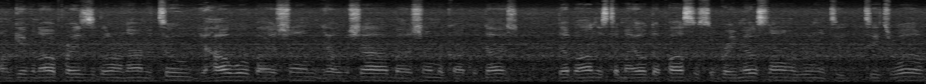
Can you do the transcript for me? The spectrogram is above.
on giving all praises, glory, and honor to Yahawah Bahasham, Yahweh Shah by Hashem, Rakak Kodash. Double honors to my elder apostles of Great Millstone who rule and teach well,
